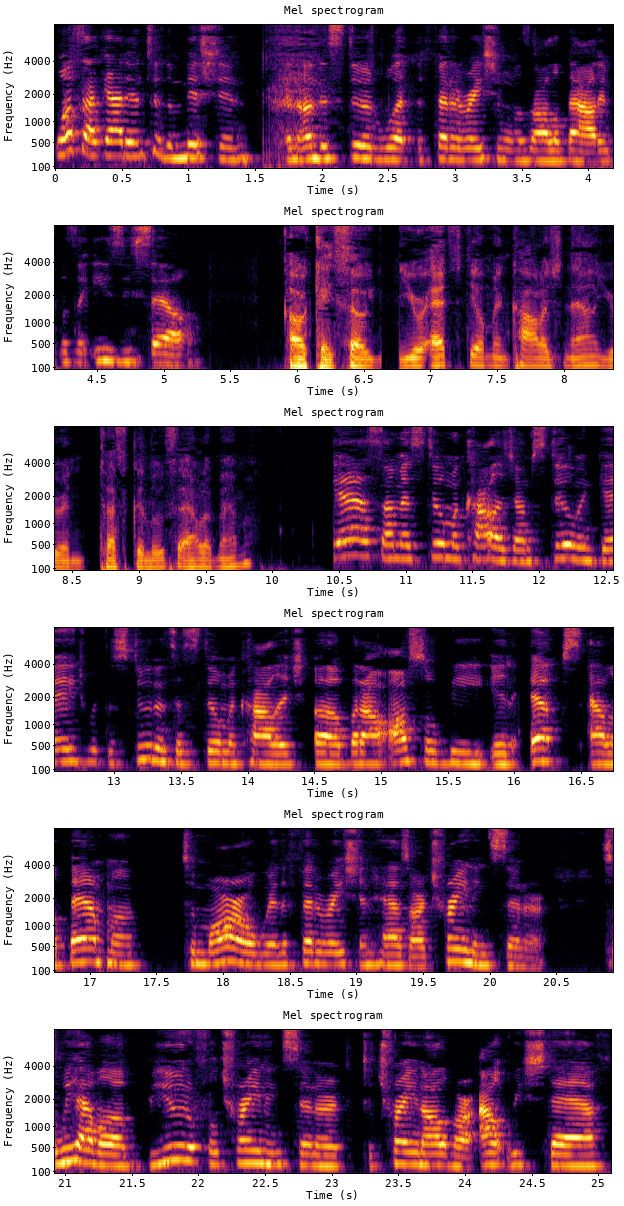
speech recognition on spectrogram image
once I got into the mission and understood what the Federation was all about, it was an easy sell. Okay, so you're at Stillman College now? You're in Tuscaloosa, Alabama? Yes, I'm at Stillman College. I'm still engaged with the students at Stillman College, uh, but I'll also be in Epes, Alabama tomorrow, where the Federation has our training center. So we have a beautiful training center to train all of our outreach staff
